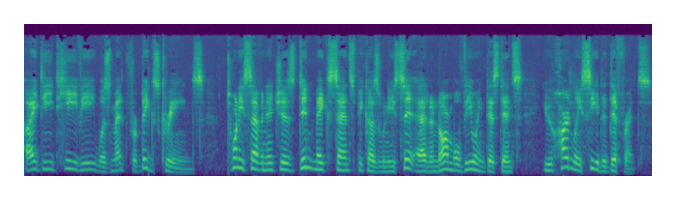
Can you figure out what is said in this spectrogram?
IDTV was meant for big screens. 27 inches didn't make sense because when you sit at a normal viewing distance, you hardly see the difference.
